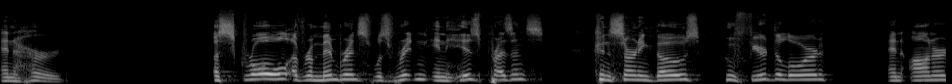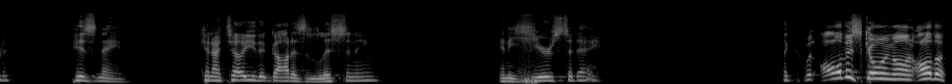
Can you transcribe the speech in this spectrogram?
and heard. A scroll of remembrance was written in his presence concerning those who feared the Lord and honored his name. Can I tell you that God is listening and he hears today? Like with all this going on, all the,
